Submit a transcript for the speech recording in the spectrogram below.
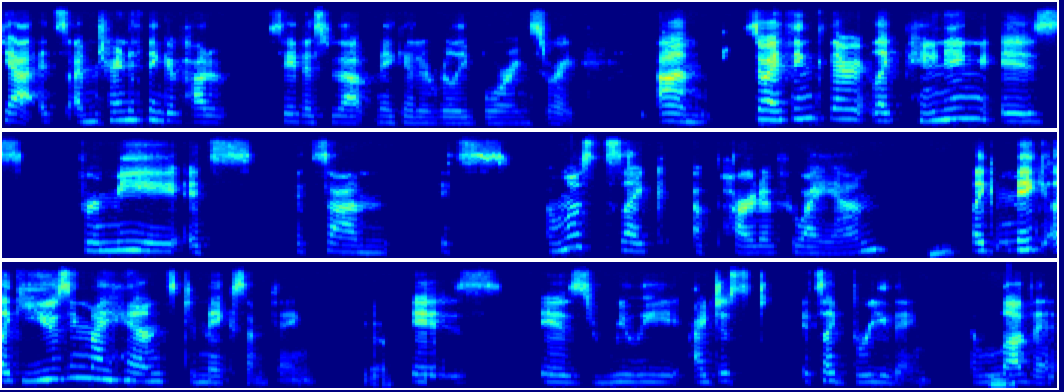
yeah it's i'm trying to think of how to say this without make it a really boring story um so i think there like painting is for me it's it's um it's almost like a part of who i am mm-hmm. like make like using my hands to make something yeah. is is really i just it's like breathing i mm-hmm. love it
